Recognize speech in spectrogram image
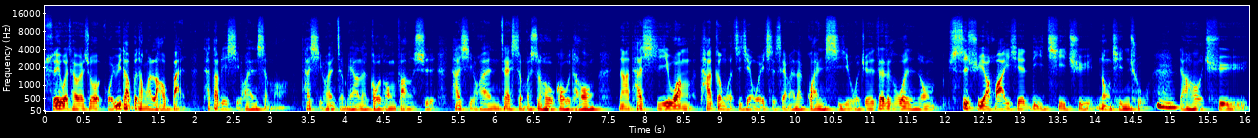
所以我才会说，我遇到不同的老板，他到底喜欢什么？他喜欢怎么样的沟通方式？他喜欢在什么时候沟通？那他希望他跟我之间维持什么样的关系？我觉得在这个过程中是需要花一些力气去弄清楚，嗯然后去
